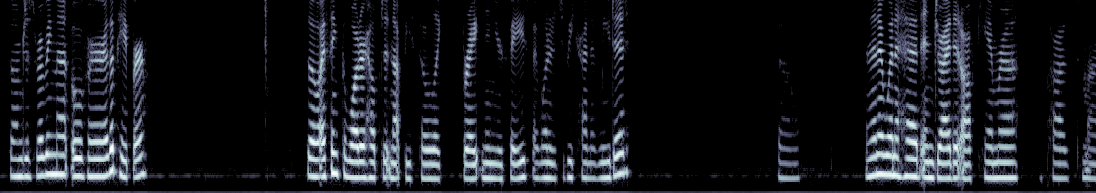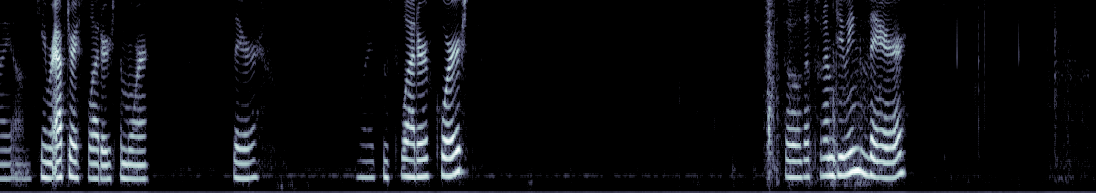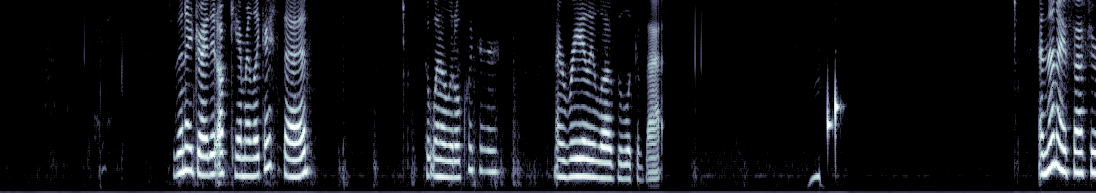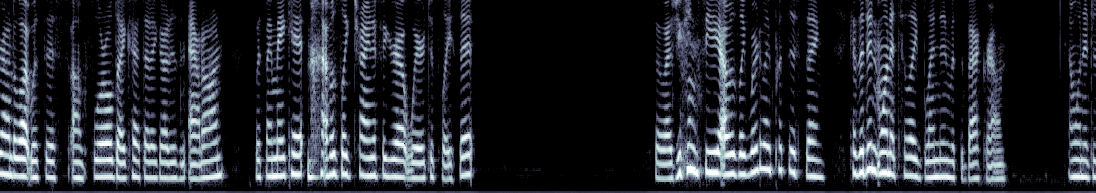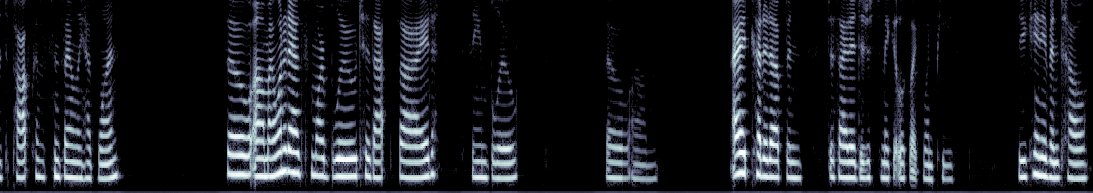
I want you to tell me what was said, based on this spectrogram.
So I'm just rubbing that over the paper. So I think the water helped it not be so like bright and in your face. I wanted it to be kind of muted. So, and then I went ahead and dried it off camera I paused my um, camera after I splatter some more there. I wanted some splatter, of course. So that's what I'm doing there. So then I dried it off camera like I said. So it went a little quicker. And I really love the look of that. And then I faffed around a lot with this um, floral die cut that I got as an add-on with my Make It. I was like trying to figure out where to place it. So as you can see, I was like, where do I put this thing? Because I didn't want it to like blend in with the background. I wanted it to pop because since I only had one. So um, I wanted to add some more blue to that side. Same blue. So um, I had cut it up and decided to just to make it look like one piece. So you can't even tell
